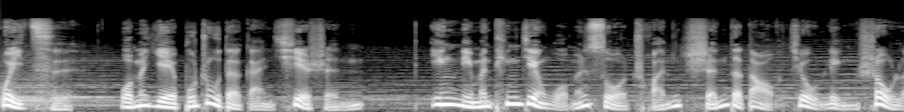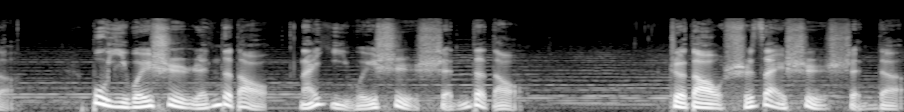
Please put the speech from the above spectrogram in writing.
为此，我们也不住的感谢神，因你们听见我们所传神的道，就领受了，不以为是人的道，乃以为是神的道。这道实在是神的。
